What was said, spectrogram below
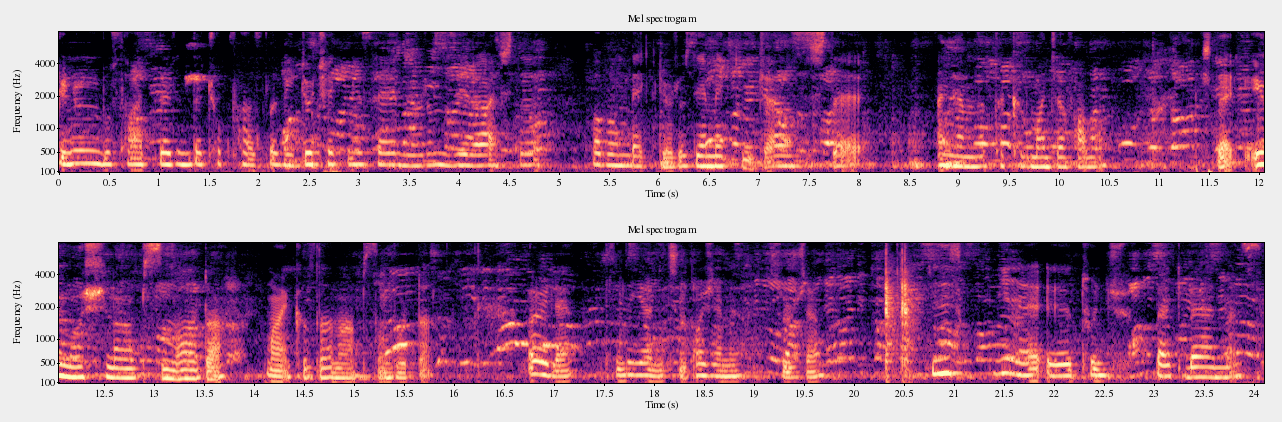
Günün bu saatlerinde çok fazla video çekmeyi sevmiyorum. Zira işte babamı bekliyoruz. Yemek yiyeceğiz. İşte annemle takılmaca falan. İşte Yumoş ne yapsın orada. Michael da ne yapsın burada. Öyle. Şimdi yarın için ojemi süreceğim. Risk yine e, Tunç belki beğenmez.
